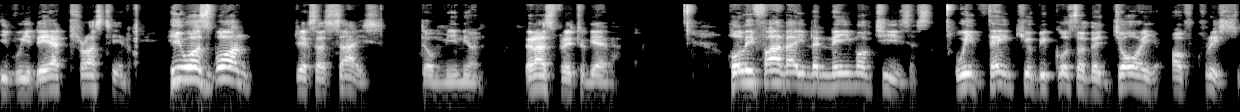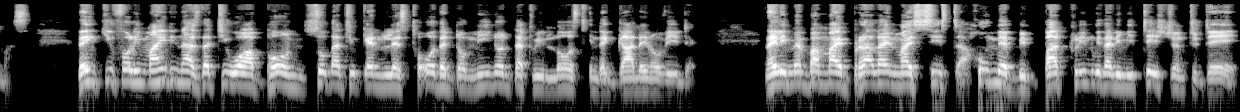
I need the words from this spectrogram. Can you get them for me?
if we dare trust Him. He was born to exercise dominion. Let us pray together. Holy Father, in the name of Jesus, we thank you because of the joy of Christmas. Thank you for reminding us that you are born so that you can restore the dominion that we lost in the Garden of Eden. And I remember my brother and my sister who may be battling with a limitation today.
